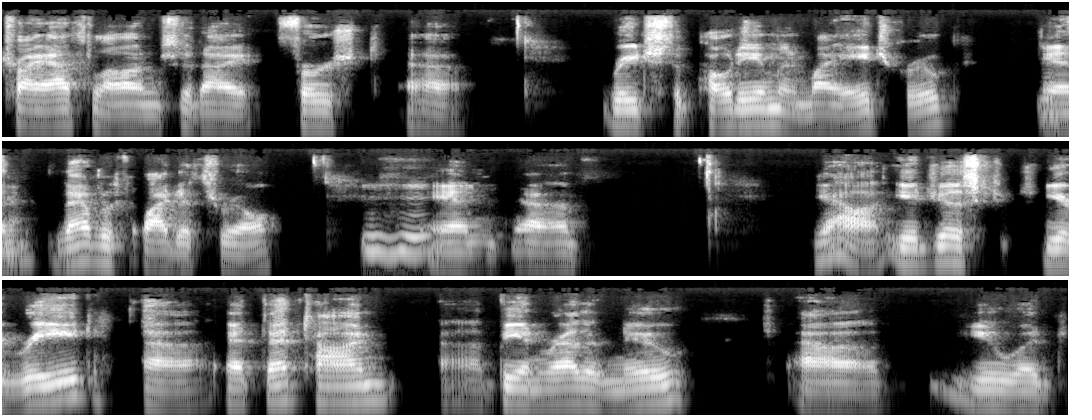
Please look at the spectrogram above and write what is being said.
triathlons that I first uh, reached the podium in my age group. And that was quite a thrill. Mm-hmm. And uh, yeah, you just, you read at that time, being rather new, you would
